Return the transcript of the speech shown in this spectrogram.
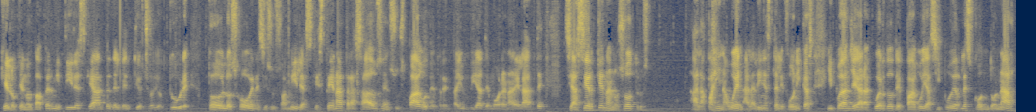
que lo que nos va a permitir es que antes del 28 de octubre todos los jóvenes y sus familias que estén atrasados en sus pagos de 31 días de mora en adelante se acerquen a nosotros a la página web, a las líneas telefónicas y puedan llegar a acuerdos de pago y así poderles condonar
